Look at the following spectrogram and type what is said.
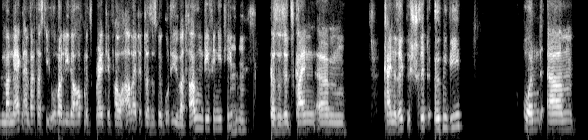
man merkt einfach, dass die Oberliga auch mit Spray TV arbeitet. Das ist eine gute Übertragung, definitiv. Mhm. Das ist jetzt kein, ähm, kein Rückschritt irgendwie. Und ähm,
